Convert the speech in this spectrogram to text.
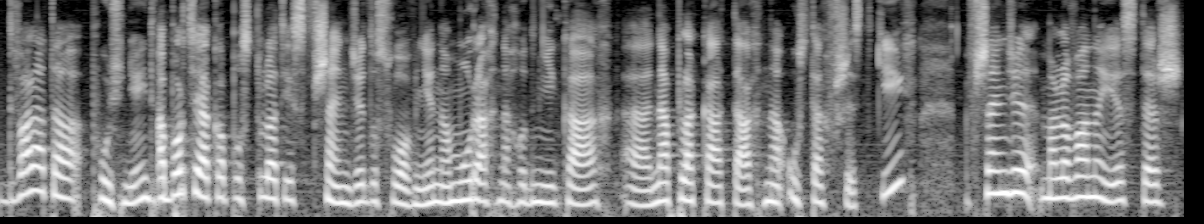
Dwa lata później aborcja jako postulat jest wszędzie, dosłownie, na murach, na chodnikach, e, na plakatach, na ustach wszystkich. Wszędzie malowany jest też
